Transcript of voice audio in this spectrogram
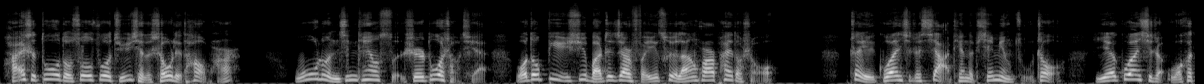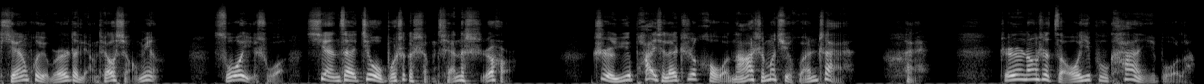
还是哆哆嗦嗦举起了手里的号牌。无论今天要损失多少钱，我都必须把这件翡翠兰花拍到手。这关系着夏天的天命诅咒，也关系着我和田慧文的两条小命。所以说，现在就不是个省钱的时候。至于拍下来之后我拿什么去还债，嗨，只能是走一步看一步了。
